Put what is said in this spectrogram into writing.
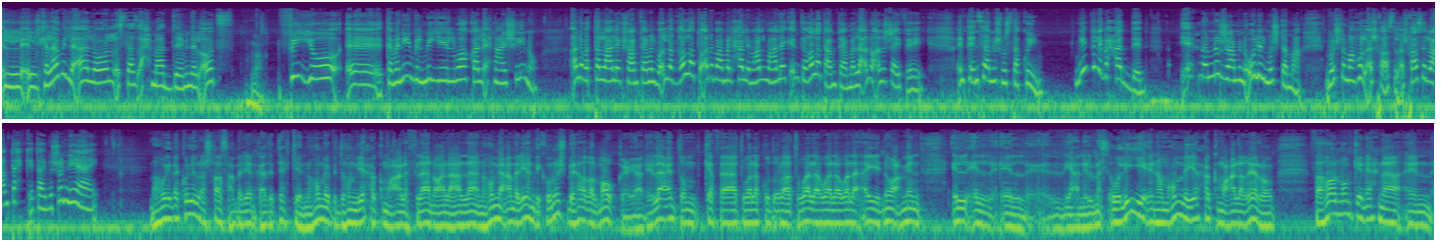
ال- الكلام اللي قاله الأستاذ أحمد من القدس نعم. فيه آه، 80% الواقع اللي إحنا عايشينه. أنا بطلع عليك شو عم تعمل؟ بقول لك غلط وأنا بعمل حالي معلمه عليك أنت غلط عم تعمل. لأنه أنا شايفة هيك. أنت إنسان مش مستقيم. مين اللي بحدد إحنا بنرجع بنقول المجتمع. المجتمع هو الأشخاص. الأشخاص اللي عم تحكي. طيب شو النهاية؟ ما هو إذا كل الأشخاص عمليا قاعدة بتحكي إنه هم بدهم يحكموا على فلان وعلى علان وهم عمليا بيكونوش بهذا الموقع. يعني لا عندهم كفاءات ولا قدرات ولا ولا ولا أي نوع من ال ال ال يعني المسؤولية إنهم هم يحكموا على غيرهم. فهون ممكن إحنا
